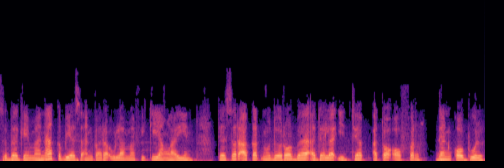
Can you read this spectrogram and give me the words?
sebagaimana kebiasaan para ulama fikih yang lain. Dasar akad mudoroba adalah ijab atau offer dan kobul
